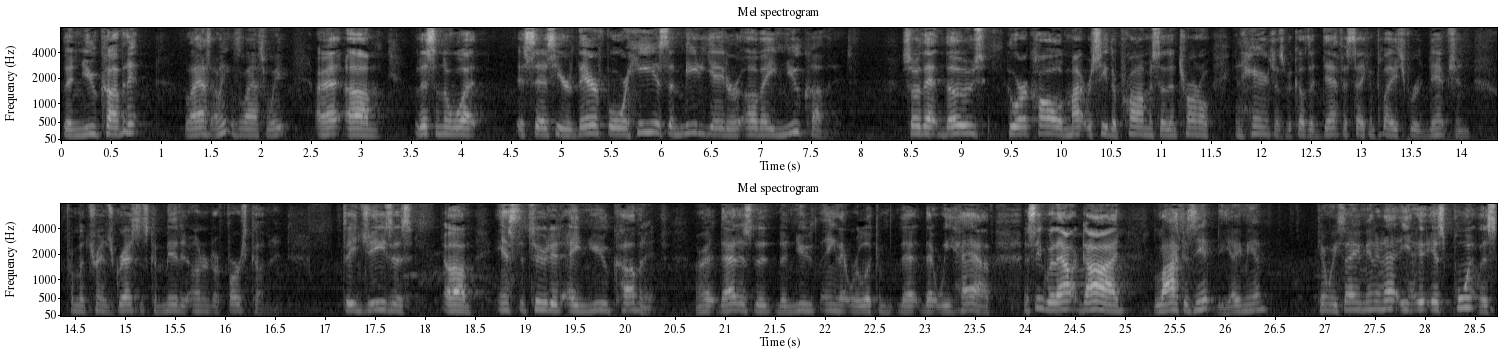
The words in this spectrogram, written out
the new covenant last. I think it was last week. All right, um, listen to what it says here. Therefore, he is the mediator of a new covenant so that those who are called might receive the promise of eternal inheritance because the death has taken place for redemption from the transgressions committed under the first covenant. See, Jesus um, instituted a new covenant. All right, that is the, the new thing that we're looking that, that we have. And see, without God, life is empty. Amen. Can we say amen to that? It's pointless.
